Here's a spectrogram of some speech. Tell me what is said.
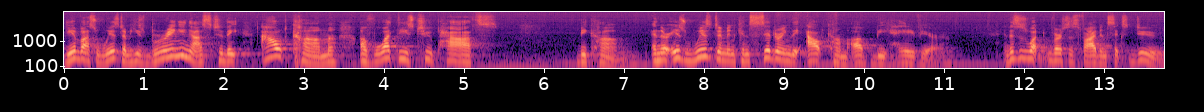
give us wisdom, he's bringing us to the outcome of what these two paths become. And there is wisdom in considering the outcome of behavior. And this is what verses 5 and 6 do.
